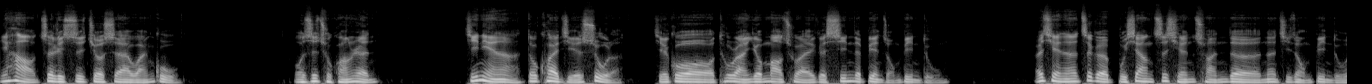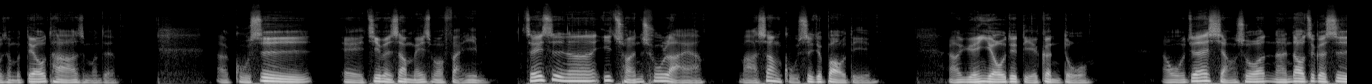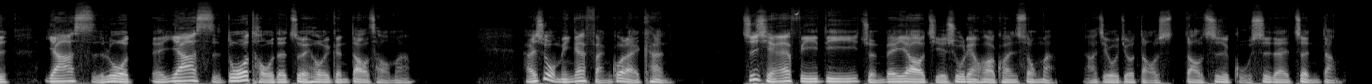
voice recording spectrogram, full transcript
你好，这里是就是爱玩股，我是楚狂人。今年啊，都快结束了，结果突然又冒出来一个新的变种病毒，而且呢，这个不像之前传的那几种病毒，什么 Delta 什么的，啊，股市诶基本上没什么反应。这一次呢，一传出来啊，马上股市就暴跌，然后原油就跌更多。啊，我就在想说，难道这个是压死骆呃压死多头的最后一根稻草吗？还是我们应该反过来看？之前 FED 准备要结束量化宽松嘛，然后结果就导致导致股市在震荡。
